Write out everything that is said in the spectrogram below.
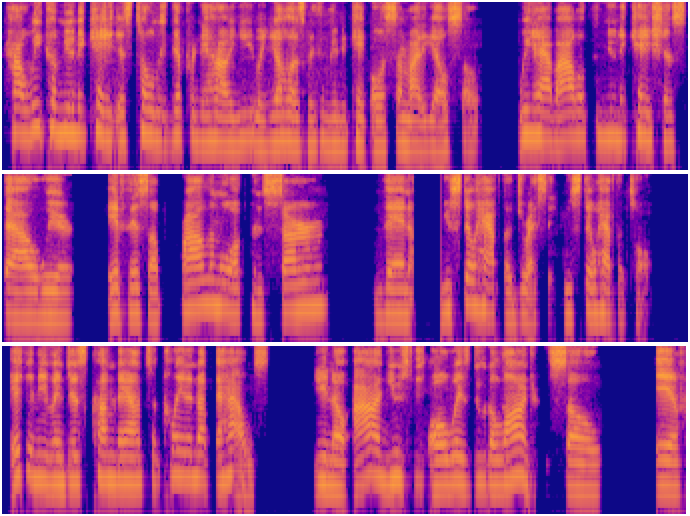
how we communicate is totally different than how you and your husband communicate or somebody else. So we have our communication style where if it's a problem or a concern, then you still have to address it. You still have to talk. It can even just come down to cleaning up the house. You know, I usually always do the laundry. So if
